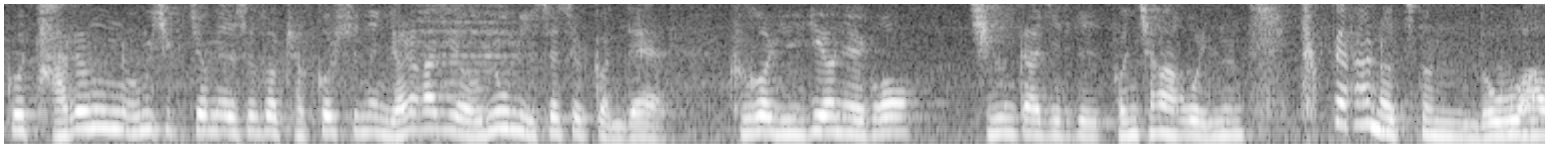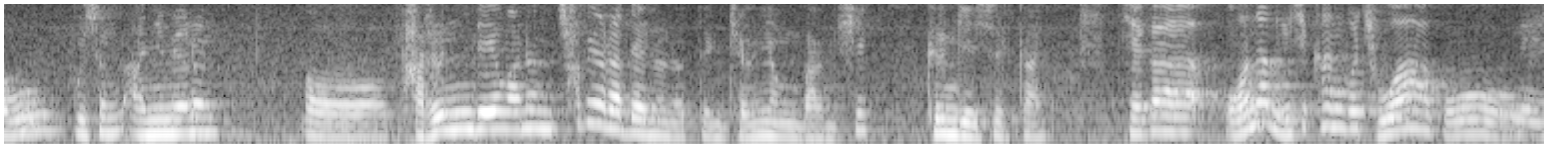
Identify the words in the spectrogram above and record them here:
그 다른 음식점에서도 겪을 수 있는 여러 가지 어려움이 있었을 건데 그걸 이겨내고 지금까지 이렇게 번창하고 있는 특별한 어떤 노하우 무슨 아니면은 어 다른 데와는 차별화되는 어떤 경영 방식 그런 게 있을까요? 제가 워낙 음식하는 걸 좋아하고 네.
